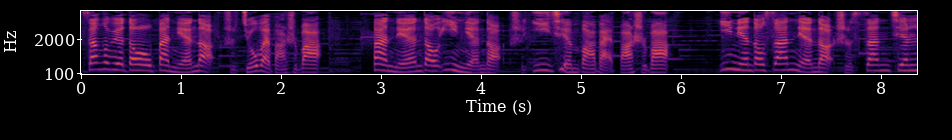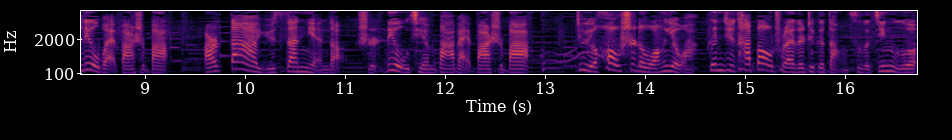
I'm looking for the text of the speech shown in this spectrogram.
三个月到半年的是九百八十八，半年到一年的是一千八百八十八，一年到三年的是三千六百八十八，而大于三年的是六千八百八十八。就有好事的网友啊，根据他报出来的这个档次的金额。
